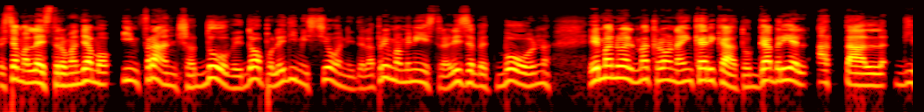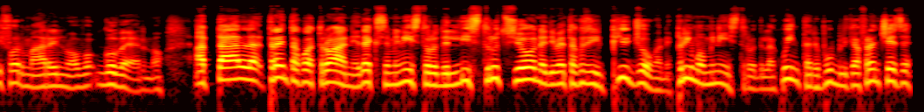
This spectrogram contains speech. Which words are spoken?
Restiamo all'estero, ma andiamo in Francia, dove dopo le dimissioni della prima ministra Elisabeth Bourne, Emmanuel Macron ha incaricato Gabriel Attal di formare il nuovo governo. Attal, 34 anni ed ex ministro dell'istruzione, diventa così il più giovane primo ministro della Quinta Repubblica francese,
